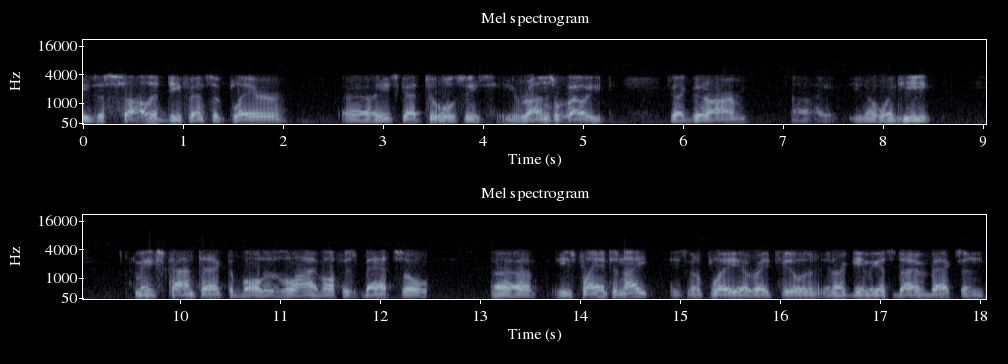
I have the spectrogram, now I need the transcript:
he's a solid defensive player. Uh, he's got tools. He's he runs well. He, he's got a good arm. Uh, you know, when he makes contact, the ball is alive off his bat. So uh, he's playing tonight. He's going to play uh, right field in our game against the Diamondbacks. And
